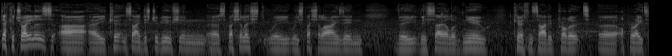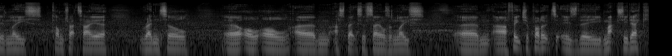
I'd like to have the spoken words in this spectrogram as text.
Deker Trailers are a curtain side distribution uh, specialist. We, we specialise in the, the sale of new curtain-sided product, uh, operating lease, contract hire, rental, uh, all, all um, aspects of sales and lease. Um, our feature product is the Maxi Deck,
